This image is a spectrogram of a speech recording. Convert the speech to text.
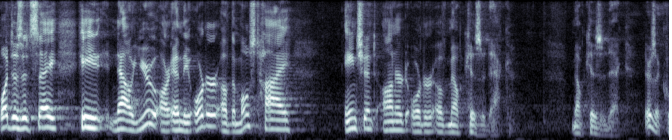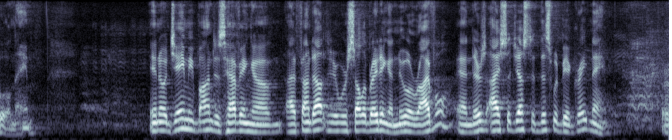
What does it say? He now you are in the order of the most high ancient honored order of Melchizedek. Melchizedek. There's a cool name. You know, Jamie Bond is having, uh, I found out we're celebrating a new arrival, and there's, I suggested this would be a great name for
